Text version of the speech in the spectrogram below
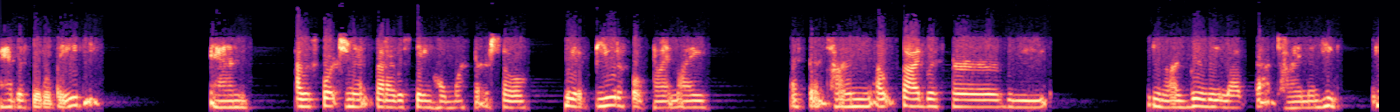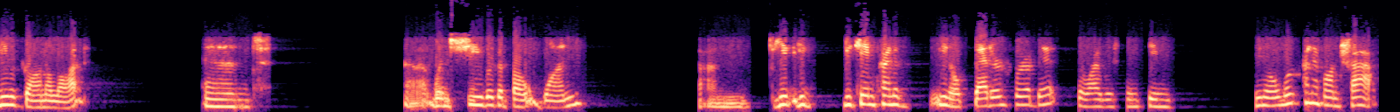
I had this little baby. And I was fortunate that I was staying home with her. So we had a beautiful time. I, I spent time outside with her. We, you know, I really loved that time. And he, he was gone a lot. And uh, when she was about one, um, he, he became kind of, you know, better for a bit. So I was thinking, you know, we're kind of on track.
